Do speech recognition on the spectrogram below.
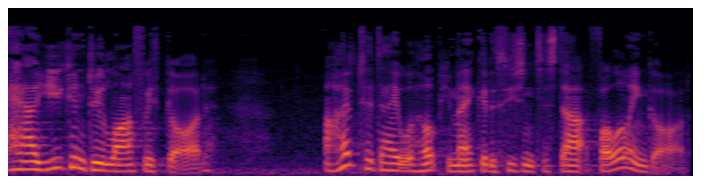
how you can do life with God. I hope today will help you make a decision to start following God.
